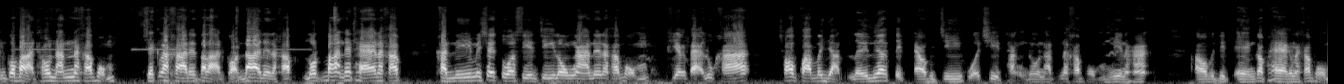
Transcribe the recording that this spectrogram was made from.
นกว่าบาทเท่านั้นนะครับ ผม เช็คราคาในตลาดก่อนได้เลยนะครับ รถบ้านแท้ๆนะครับ คันนี้ไม่ใช่ตัว CNG โรงงานด้วยนะครับ ผม เพียงแต่ลูกค้าชอบความประหยัดเลยเลือกติด LPG หัวฉีดถังโดนัทนะครับ ผมนี่นะฮะ เอาไปติดเองก็แพงนะครับ ผม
